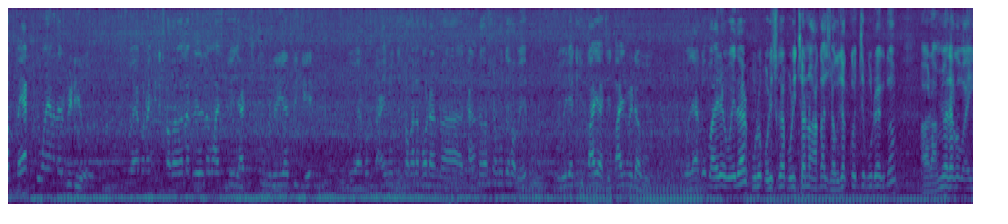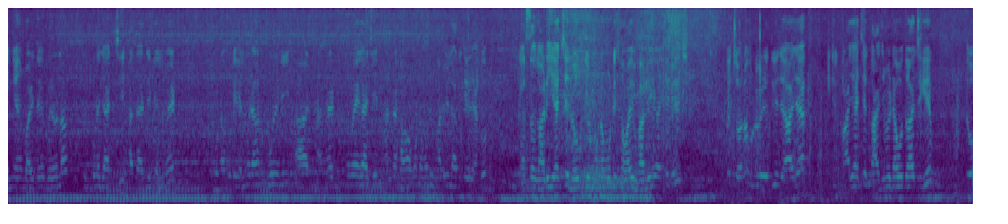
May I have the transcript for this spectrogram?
Welcome back to my another video তো এখন আর actually সকালবেলা বেরোলাম, আজকে যাচ্ছি উলুবেরিয়ার দিকে। তো এখন টাইম হচ্ছে সকালে কটা সাড়ে দশটার মধ্যে হবে। উলুবেরিয়া কিছু কাজ আছে, কাজ মেটাবো। তো দেখো বাইরের ওয়েদার পুরো পরিষ্কার, পরিচ্ছন্ন, আকাশ ঝকঝক করছে পুরো একদম। আর আমিও দেখো বাইক নিয়ে বাড়ি থেকে বেরোলাম করে যাচ্ছি হাতে আছে হেলমেট মোটামুটি হেলমেট এখন পরে নিই, আর ঠান্ডা একটু কমে গেছে, ঠান্ডা খাওয়া মোটামুটি ভালোই লাগছে, দেখো। রাস্তা গাড়ি আছে লোকজন মোটামুটি সবাই ভালোই আছে, বেশ। তো চলো উলুবেড়ির দিকে যাওয়া যাক, কিছু কাজ আছে, কাজ মেটাবো তো আজকে। তো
